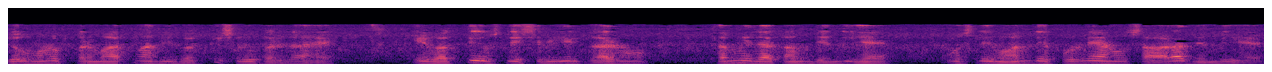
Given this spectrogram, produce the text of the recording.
ਜੋ ਮਨੁੱਖ ਪਰਮਾਤਮਾ ਦੀ ਭਗਤੀ ਸ਼ੁਰੂ ਕਰਦਾ ਹੈ, ਇਹ ਭਗਤੀ ਉਸ ਦੇ ਸਰੀਰ, ਘਰ ਨੂੰ ਥੰਮੀ ਦਾ ਕੰਮ ਦਿੰਦੀ ਹੈ। ਉਸ ਦੇ ਮਨ ਦੇ ਫੁਰਨਿਆਂ ਨੂੰ ਸਹਾਰਾ ਦਿੰਦੀ ਹੈ।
